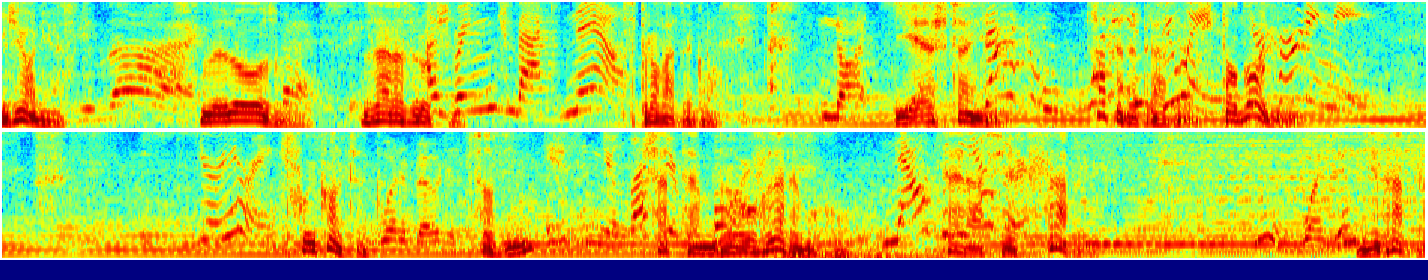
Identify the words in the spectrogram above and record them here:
Gdzie on jest? Wyluzuj. Zaraz I'm wróci. bringing him back now. Sprowadzę go. Not Jeszcze nie. Co what ty wyprawiasz? To boli. Twój kolczyk. What about it? Co z nim? is in your left ear Przedtem before. był w lewym uchu. Now it's in the Teraz jest w prawym. Nieprawda.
